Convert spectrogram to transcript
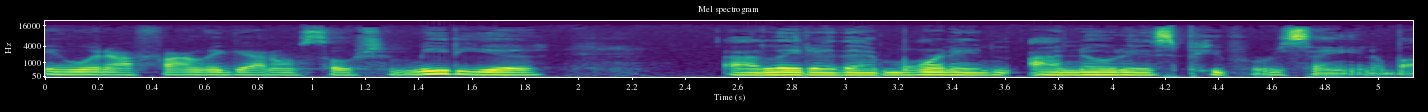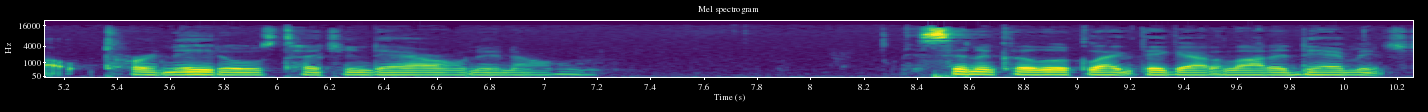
And when I finally got on social media uh, later that morning, I noticed people were saying about tornadoes touching down, and um, Seneca looked like they got a lot of damage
